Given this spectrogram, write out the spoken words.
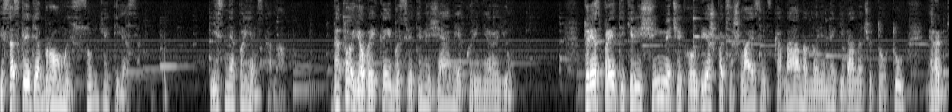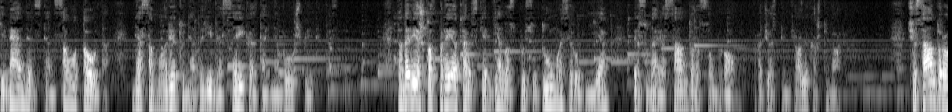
Jis atskleidė Abromui sunkę tiesą. Jis nepaims kanalo. Be to, jo vaikai bus svetimi žemėje, kuri nėra jų. Turės praeiti keli šimtmečiai, kol viešpats išlaisvins Kananą nuo jame gyvenančių tautų ir apgyvendins ten savo tautą, nes amoritų nedarybės saikas dar nebuvo užpildytas. Tada viešpats praėjo tarp skerdienos pusių dūmos ir ugnyje ir sudarė sandorą su Abromu. Pradžios 15-18. Ši sandoro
